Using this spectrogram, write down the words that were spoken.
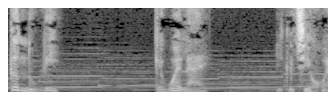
更努力，给未来。一个机会，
